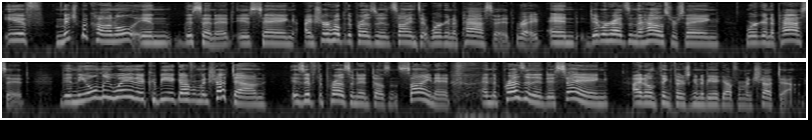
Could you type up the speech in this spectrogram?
if Mitch McConnell in the Senate is saying, I sure hope the president signs it, we're going to pass it. Right. And Democrats in the House are saying, we're going to pass it, then the only way there could be a government shutdown is if the president doesn't sign it. And the president is saying, I don't think there's going to be a government shutdown.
